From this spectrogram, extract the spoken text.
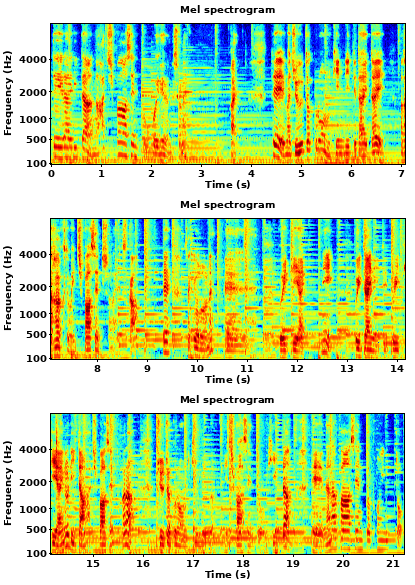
定来リターンが8%を超えてるんですよね。まあ、住宅ローンの金利って大体、まあ、高くても1%じゃないですか。で、先ほどのね、えー、VTI に、VTI に VTI のリターン8%から住宅ローンの金利分1%を引いた、えー、7%ポイント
